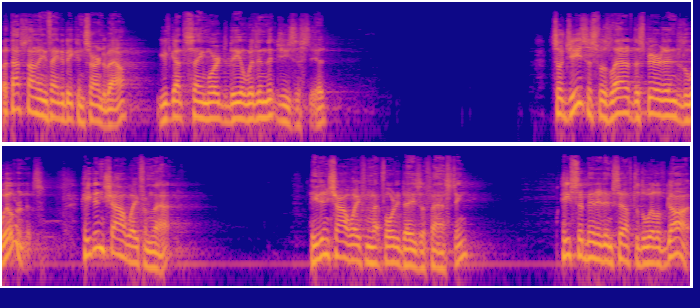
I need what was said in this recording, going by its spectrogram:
But that's not anything to be concerned about. You've got the same word to deal with him that Jesus did. So Jesus was led of the Spirit into the wilderness. He didn't shy away from that. He didn't shy away from that 40 days of fasting. He submitted himself to the will of God.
